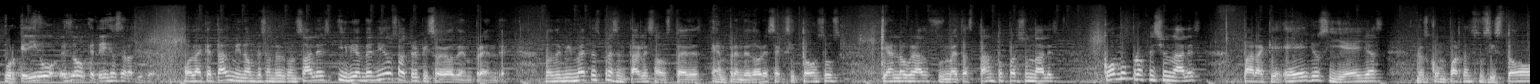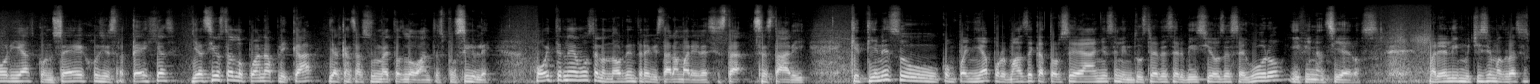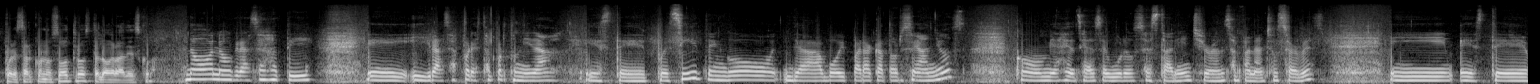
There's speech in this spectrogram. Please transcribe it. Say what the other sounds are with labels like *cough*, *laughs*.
Porque digo, es lo que te dije hace ratito. Hola, ¿qué tal? Mi nombre es Andrés González y bienvenidos a otro episodio de Emprende, donde mi meta es presentarles a ustedes emprendedores exitosos que han logrado sus metas tanto personales como profesionales para que ellos y ellas nos compartan sus historias, consejos y estrategias y así ustedes lo puedan aplicar y alcanzar sus metas lo antes posible. Hoy tenemos el honor de entrevistar a Mariela Sestari, que tiene su compañía por más de 14 años en la industria de servicios de seguro y financieros. Mariela, muchísimas gracias por estar con nosotros, te lo agradezco. No, no, gracias a ti eh, y gracias por esta oportunidad. Este, pues sí, tengo, ya voy para 14 años con mi agencia de seguros Study Insurance and Financial Service y este,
